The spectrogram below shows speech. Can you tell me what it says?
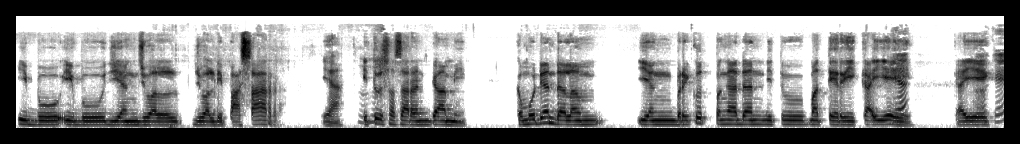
ibu-ibu yang jual jual di pasar. Ya, itu sasaran kami. Kemudian dalam yang berikut pengadaan itu materi KIE. Ya. KIE Oke.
